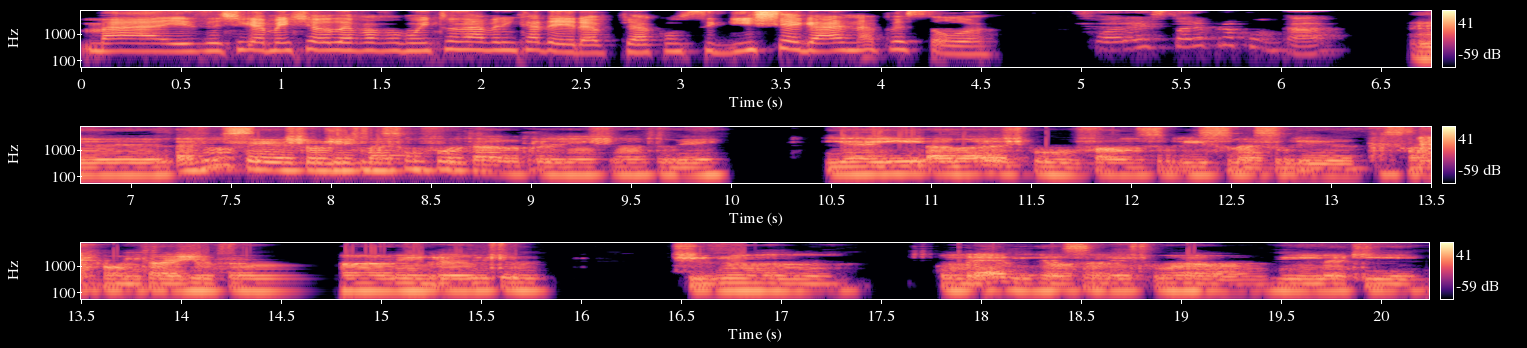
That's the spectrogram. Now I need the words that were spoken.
Mas antigamente eu levava muito na brincadeira, pra conseguir chegar na pessoa. Fora a história pra contar. É, eu não sei, acho que é o jeito mais confortável pra gente, né, também. E aí, agora, tipo, falando sobre isso, né, sobre a questão de comentário, eu tava lembrando que eu tive um, um breve relacionamento com uma menina que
